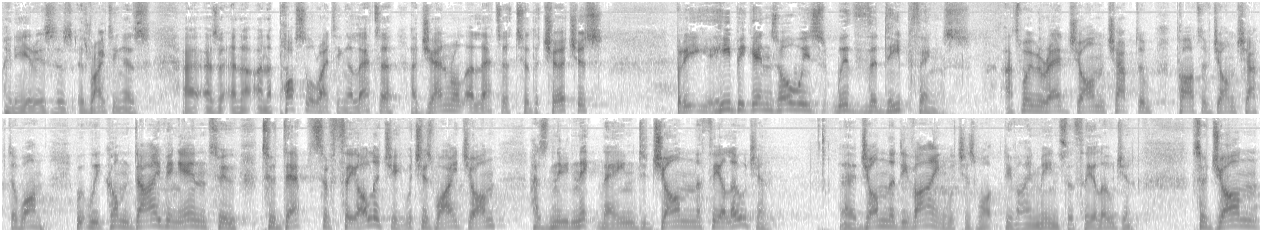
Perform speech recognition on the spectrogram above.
and here is, is, is writing as, uh, as an, an, apostle writing a letter, a general, a letter to the churches. But he, he begins always with the deep things. That's why we read John chapter, part of John chapter 1. We, we come diving into to depths of theology, which is why John has been nicknamed John the theologian. Uh, John the divine, which is what divine means, the theologian. So, John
